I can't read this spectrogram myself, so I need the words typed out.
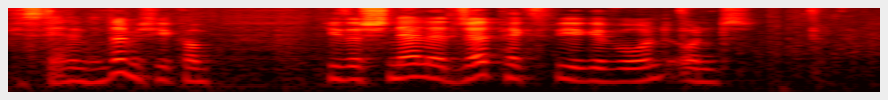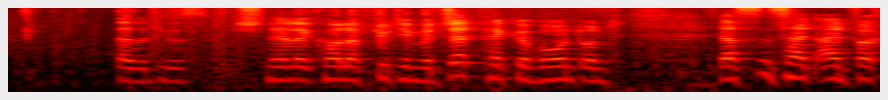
Wie ist der denn hinter mich gekommen? Dieses schnelle Jetpack-Spiel gewohnt und, also dieses schnelle Call of Duty mit Jetpack gewohnt und Das ist halt einfach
